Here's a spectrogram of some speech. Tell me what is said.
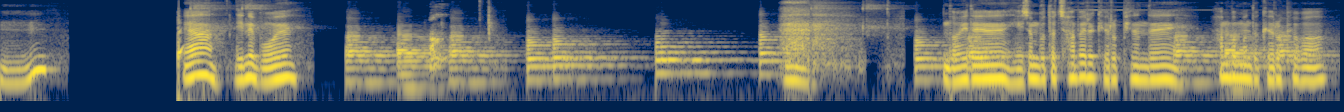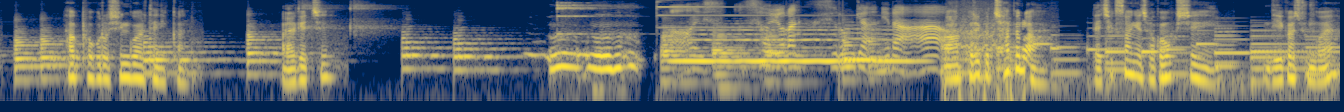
음? 야, 니네 뭐해? 너희들 예전부터 차별을 괴롭히는데 한 번만 더 괴롭혀봐. 학폭으로 신고할 테니까. 알겠지? 어이, 서유라 그런 게 아니라. 아 그리고 차별아, 내 책상에 저거 혹시 네가 준 거야?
